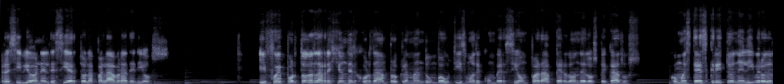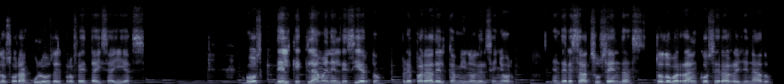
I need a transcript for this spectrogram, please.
recibió en el desierto la palabra de Dios y fue por toda la región del Jordán proclamando un bautismo de conversión para perdón de los pecados, como está escrito en el libro de los oráculos del profeta Isaías. Voz del que clama en el desierto, preparad el camino del Señor, enderezad sus sendas, todo barranco será rellenado,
